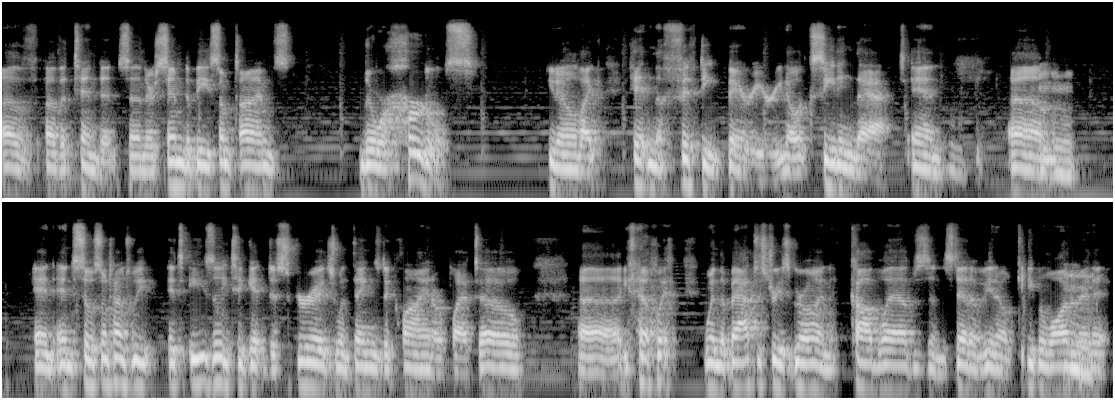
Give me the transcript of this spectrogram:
of of attendance, and there seemed to be sometimes there were hurdles, you know, like hitting the fifty barrier, you know, exceeding that, and um, mm-hmm. and and so sometimes we it's easy to get discouraged when things decline or plateau. Uh, you know, when, when the baptistry is growing cobwebs instead of you know keeping water mm-hmm. in it,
